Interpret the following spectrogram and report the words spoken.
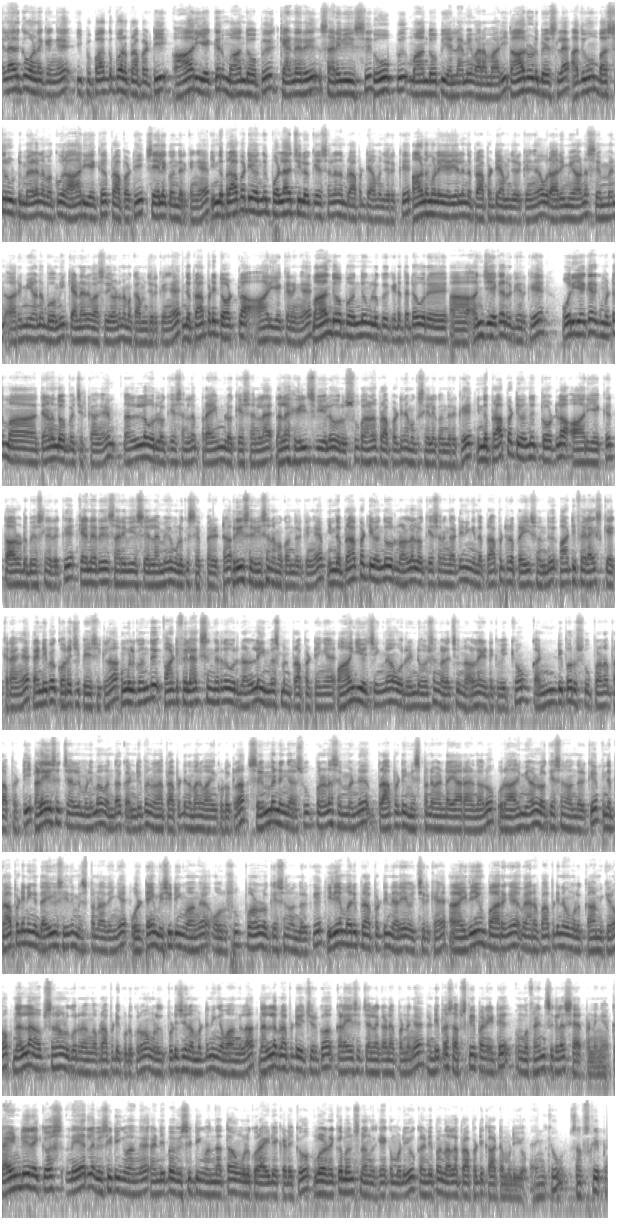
எல்லாருக்கும் வணக்கங்க. இப்போ பார்க்க போகிற ப்ராப்பர்ட்டி ஆறு ஏக்கர் மாந்தோப்பு கிணறு சர்வீஸ் தோப்பு மாந்தோப்பு எல்லாமே வர மாதிரி தார் ரோடு பேஸில் அதுவும் பஸ் ரூட் மேலே நமக்கு ஒரு ஆறு ஏக்கர் ப்ராப்பர்ட்டி சேலுக்கு வந்திருக்குங்க. இந்த ப்ராப்பர்ட்டி வந்து பொள்ளாச்சி லொக்கேஷனில் இந்த ப்ராப்பர்ட்டி அமைஞ்சிருக்கு. ஆனமலை ஏரியாவில் இந்த ப்ராப்பர்ட்டி அமைஞ்சிருக்குங்க. ஒரு அருமையான செம்மண் அருமையான பூமி கிணறு வசதியோடு நமக்கு அமைஞ்சிருக்குங்க. இந்த ப்ராப்பர்ட்டி டோட்டலாக ஆறு ஏக்கருங்க. மாந்தோப்பு வந்து உங்களுக்கு கிட்டத்தட்ட ஒரு அஞ்சு ஏக்கர் இருக்கு இருக்கு. ஒரு ஏக்கருக்கு மட்டும் மா வச்சுருக்காங்க. நல்ல ஒரு லொக்கேஷனில் ப்ரைம் லொக்கேஷனில் நல்ல ஹில்ஸ் வியூவில் ஒரு சூப்பரான ப்ராப்பர்ட்டி நமக்கு சேலுக்கு வந்திருக்கு. இந்த ப்ராப்பர்ட்டி வந்து டோட்டலாக ஆறு ஏக்கர் தாரோடு பேஸில் இருக்குது கிணறு சர்வீஸ் எல்லாமே உங்களுக்கு செப்பரேட்டாக ஃப்ரீ சர்வீஸாக நமக்கு வந்திருக்குங்க. இந்த ப்ராப்பர்ட்டி வந்து ஒரு நல்ல லொக்கேஷனை காட்டி நீங்கள் இந்த ப்ராப்பர்ட்டியோட ப்ரைஸ் வந்து ஃபார்ட்டி ஃபைவ் லேக்ஸ் கேட்குறாங்க கண்டிப்பாக குறைச்சி பேசிக்கலாம். உங்களுக்கு வந்து ஃபார்ட்டி ஃபைவ் லேக்ஸுங்கிறது ஒரு நல்ல இன்வெஸ்ட்மெண்ட் ப்ராப்பர்ட்டிங்க வாங்கி வச்சிங்கன்னா ஒரு ரெண்டு வருஷம் கழிச்சு நல்ல இடத்துக்கு விற்கும் கண்டிப்பாக ஒரு சூப்பரான ப்ராப்பர்ட்டி கலையச சேனல் மூலிமா வந்தால் கண்டிப்பாக நல்ல ப்ராப்பர்ட்டி இந்த மாதிரி வாங்கி கொடுக்கலாம். செம்மண்ணுங்க சூப்பரான செம்மண்ணு ப்ராப்பர்ட்டி மிஸ் பண்ண வேண்டாம். யாராக இருந்தாலும் ஒரு அருமையான லொக்கேஷன் வந்திருக்கு. இந்த ப்ராப்பர்ட்டி நீங்கள் தயவு செய்து மிஸ் பண்ணாதீங்க. ஒரு டைம் விசிட்டிங் வாங்க ஒரு சூப்பரான லொக்கேஷன் வந்திருக்கு. இதே மாதிரி ப்ராப்பர்ட்டி நிறைய வச்சிருக்கேன். இதையும் பாருங்க. வேற ப்ராப்பர்ட்டி நான் உங்களுக்கு காமிக்கிறோம். நல்ல ஆப்ஷனாக உங்களுக்கு ஒரு நாங்கள் ப்ராப்பர்ட்டி கொடுக்குறோம். உங்களுக்கு பிடிச்ச மட்டும் நீங்கள் வாங்கலாம். நல்ல ப்ராப்பர்ட்டி வச்சிருக்கோம். கலையச சேனலை கனெக்ட் பண்ணுங்க. கண்டிப்பாக சப்ஸ்கிரைப் பண்ணிட்டு உங்கள் ஃப்ரெண்ட்ஸுக்கெல்லாம் ஷேர் பண்ணுங்க. கைண்ட்லி ரெக்வஸ்ட் நேரில் விசிட்டிங் வாங்க. கண்டிப்பாக விசிட்டிங் வந்தால் தான் உங்களுக்கு உங்களுக்கு ஒரு ஐடியா கிடைக்கும். உங்களோட ரெக்கமெண்ட்ஸ் நாங்கள் கேட்க முடியும். கண்டிப்பாக நல்ல ப்ராப்பர்ட்டி காட்ட முடியும். Thank you subscribe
